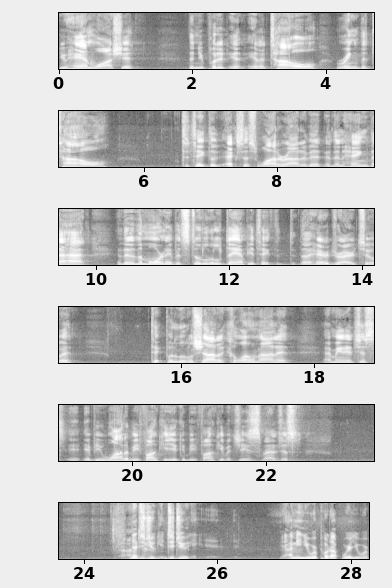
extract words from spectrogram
you hand wash it. Then you put it in, in a towel, wring the towel to take the excess water out of it, and then hang that. And then in the morning, if it's still a little damp, you take the, the hair dryer to it, take, put a little shot of cologne on it. I mean, it's just if you want to be funky, you can be funky. But Jesus, man, it's just Now, did you did you? I mean, you were put up where you were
